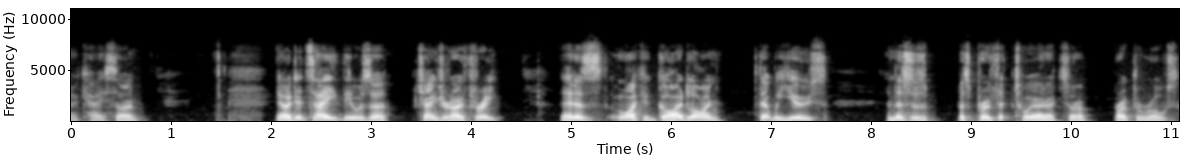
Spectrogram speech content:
Okay, so now I did say there was a change in 03. That is like a guideline that we use, and this is this proof that Toyota sort of broke the rules.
